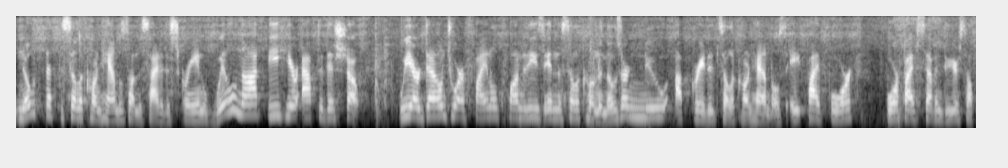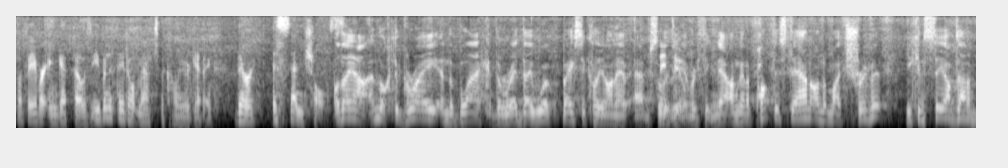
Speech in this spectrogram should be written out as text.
Note that the silicone handles on the side of the screen will not be here after this show. We are down to our final quantities in the silicone, and those are new upgraded silicone handles. 854 457, do yourself a favor and get those, even if they don't match the color you're getting. They're essentials. Oh, they are. And look, the grey and the black, the red, they work basically on absolutely everything. Now, I'm going to pop this down onto my trivet. You can see I've done a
